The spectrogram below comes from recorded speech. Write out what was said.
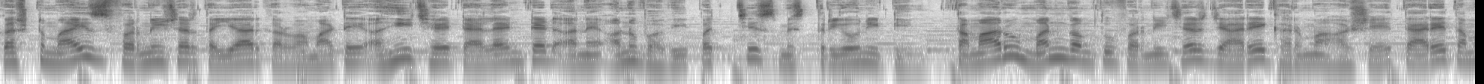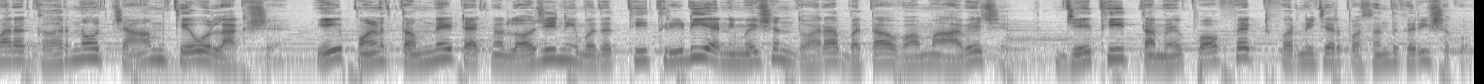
કસ્ટમાઇઝ ફર્નિચર તૈયાર કરવા માટે અહીં છે ટેલેન્ટેડ અને અનુભવી પચીસ મિસ્ત્રીઓની ટીમ. તમારું મનગમતું ફર્નિચર જ્યારે ઘરમાં હશે, ત્યારે તમારા ઘરનો ચામ કેવો લાગશે? એ પણ તમને ટેકનોલોજીની મદદથી થ્રીડી એનિમેશન દ્વારા બતાવવામાં આવે છે, જેથી તમે પરફેક્ટ ફર્નિચર પસંદ કરી શકો.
